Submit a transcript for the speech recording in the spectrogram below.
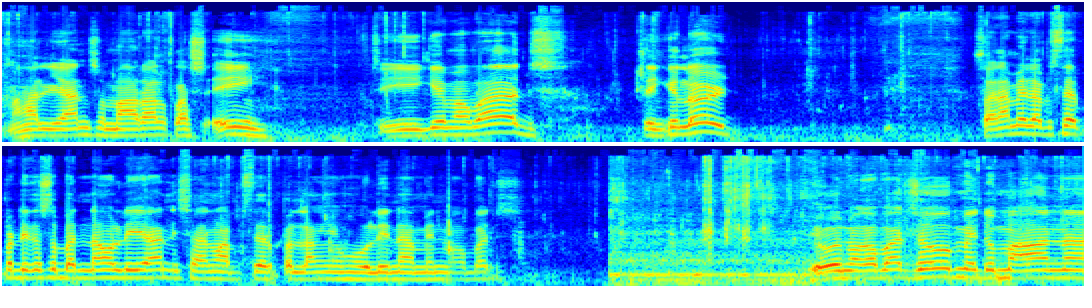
Mahal yan sa maral, class A. Sige mga kabads. Thank you Lord. Sana may lobster pa dito sa bandang huli yan. Isang lobster pa lang yung huli namin mga kabads. Yun mga kabads, oh, may dumaan na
